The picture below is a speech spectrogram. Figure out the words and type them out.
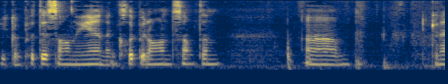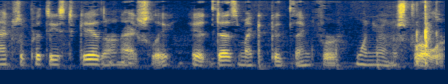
You can put this on the end and clip it on something. Um, can actually put these together and actually it does make a good thing for when you're in a stroller.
